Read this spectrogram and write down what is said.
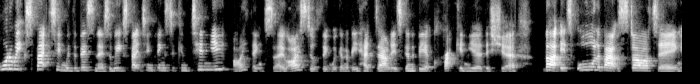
what are we expecting with the business? Are we expecting things to continue? I think so. I still think we're going to be head down. It's going to be a cracking year this year but it's all about starting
